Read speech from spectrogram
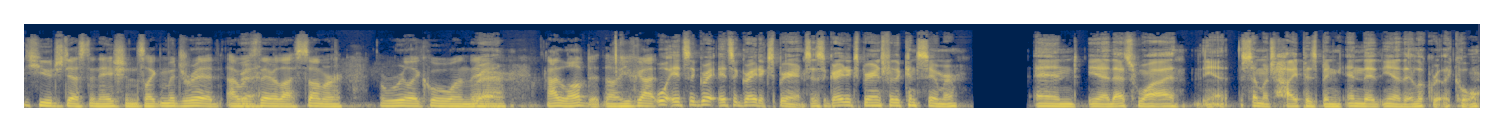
huge destinations like Madrid. I was right. there last summer. A really cool one there. Right. I loved it though. You've got well, it's a great it's a great experience. It's a great experience for the consumer, and you know that's why you know, so much hype has been and they you know they look really cool,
